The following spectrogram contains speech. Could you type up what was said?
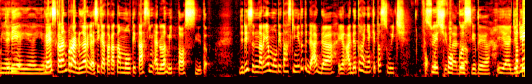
Iya, jadi, iya, iya, iya. guys, kalian pernah dengar gak sih kata-kata multitasking adalah mitos gitu? Jadi sebenarnya multitasking itu tidak ada. Yang ada tuh hanya kita switch fokus switch kita fokus doang. gitu ya. Iya, jadi Tapi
